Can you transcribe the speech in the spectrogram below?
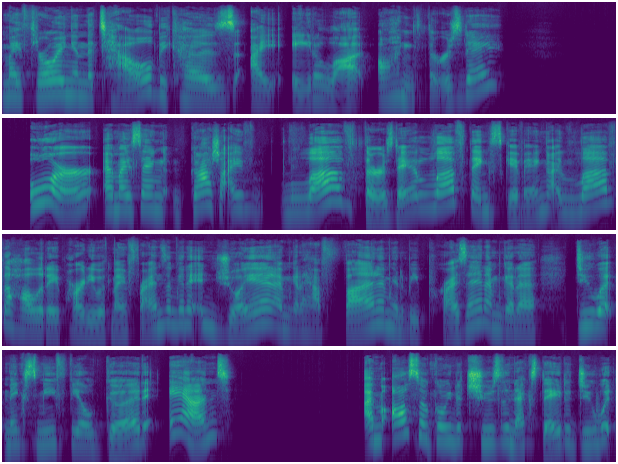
Am I throwing in the towel because I ate a lot on Thursday? Or am I saying, gosh, I love Thursday. I love Thanksgiving. I love the holiday party with my friends. I'm going to enjoy it. I'm going to have fun. I'm going to be present. I'm going to do what makes me feel good. And I'm also going to choose the next day to do what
